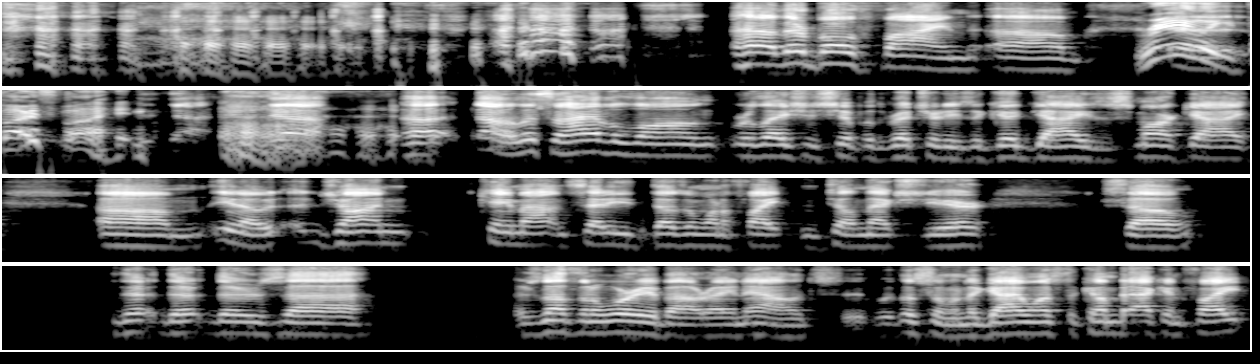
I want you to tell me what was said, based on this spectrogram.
uh, they're both fine. Um, really, uh, both fine. Yeah. yeah. Uh, no, listen, I have a long relationship with Richard. He's a good guy. He's a smart guy. Um, you know, Jon came out and said he doesn't want to fight until next year. So there, there, there's uh, there's nothing to worry about right now. It's listen, when the guy wants to come back and fight,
